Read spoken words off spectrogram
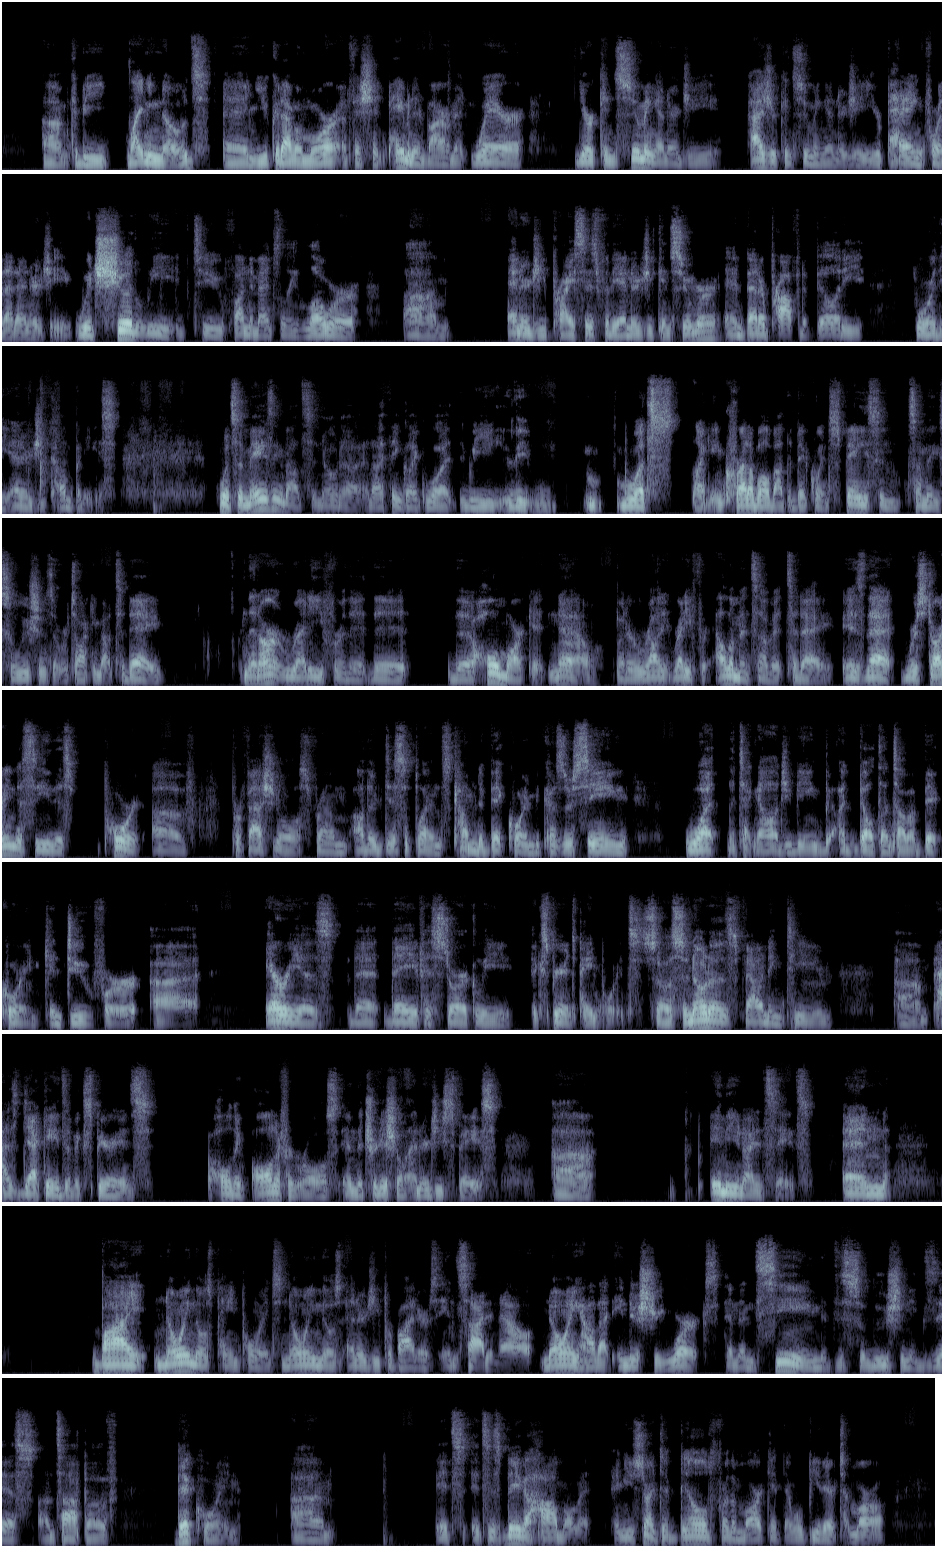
um, could be Lightning nodes, and you could have a more efficient payment environment where you're consuming energy. As you're consuming energy, you're paying for that energy, which should lead to fundamentally lower um, energy prices for the energy consumer and better profitability for the energy companies. What's amazing about Synota, and I think like what we the what's like incredible about the Bitcoin space and some of these solutions that we're talking about today that aren't ready for the the the whole market now, but are ready, ready for elements of it today, is that we're starting to see this port of professionals from other disciplines come to Bitcoin because they're seeing what the technology being built on top of Bitcoin can do for uh, areas that they've historically experienced pain points. So Synota's founding team um, has decades of experience holding all different roles in the traditional energy space uh, in the United States. And by knowing those pain points, knowing those energy providers inside and out, knowing how that industry works, and then seeing that this solution exists on top of Bitcoin, um, it's it's this big aha moment, and you start to build for the market that will be there tomorrow.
